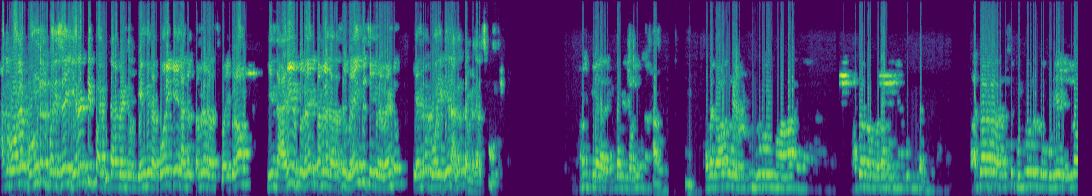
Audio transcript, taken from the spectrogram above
அதுபோல பொங்கல் பரிசை இரட்டிப்பாக்கி தர வேண்டும் என்கிற கோரிக்கையை நாங்கள் தமிழக அரசு வைக்கிறோம். இந்த அறிவிப்புகளை தமிழக அரசு விரைந்து செய்திட வேண்டும் என்ற கோரிக்கையை நாங்கள் தமிழக அரசு பாஜக அரசு கொண்டு வந்திருக்கக்கூடிய எல்லா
